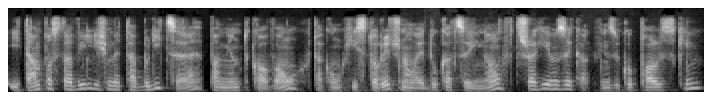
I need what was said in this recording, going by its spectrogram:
I tam postawiliśmy tablicę pamiątkową, taką historyczną, edukacyjną w trzech językach: w języku polskim,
